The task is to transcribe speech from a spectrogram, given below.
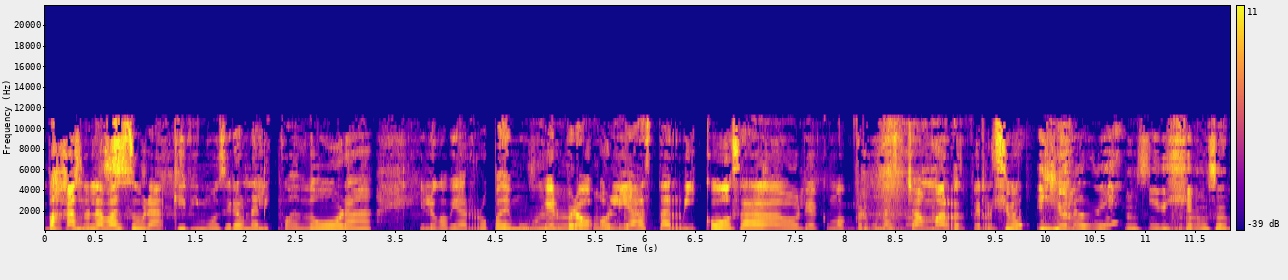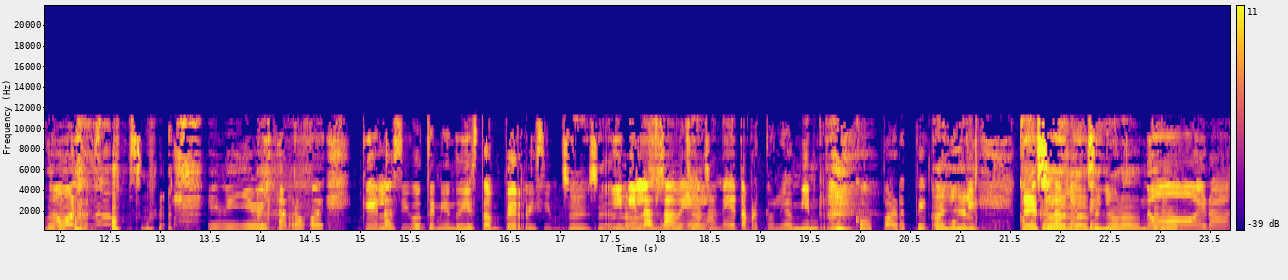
bajando la basura, ¿qué vimos? Era una licuadora y luego había ropa de mujer, pero olía hasta rico, o sea, olía como pero unas chamarras perrísimas y yo las vi y dije, o sea, de ropa de la basura. y me llevé la ropa que las sigo teniendo y están perrísimas. Sí, sí, Y la ni las lavé, la ¿eh? neta, porque olían bien rico, aparte. Como que, el como que queso de la señora anterior. No, era,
